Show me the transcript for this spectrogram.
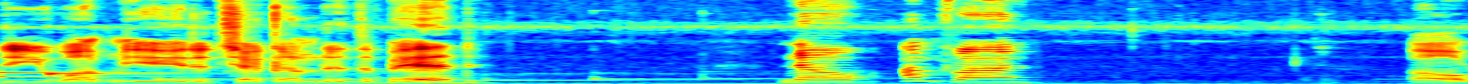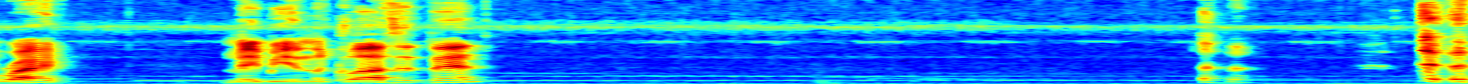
Do you want me to check under the bed? No, I'm fine. All right. Maybe in the closet then?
